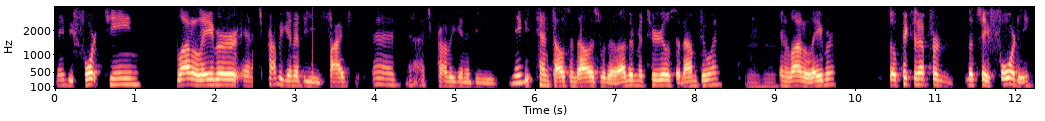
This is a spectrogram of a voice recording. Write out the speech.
maybe 14. A lot of labor, and it's probably going to be five. Eh, it's probably going to be maybe ten thousand dollars worth of other materials that I'm doing, Mm-hmm. and a lot of labor. So picked it up for let's say 40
